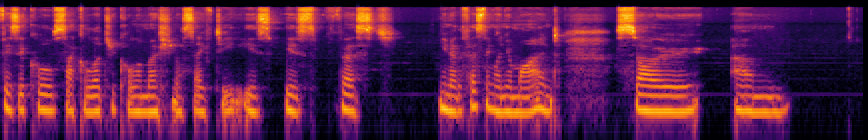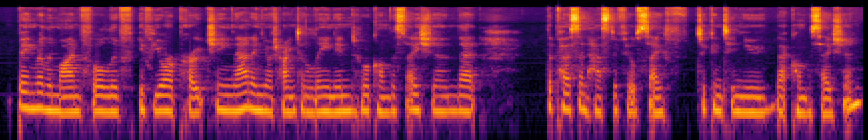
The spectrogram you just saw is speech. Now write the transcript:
physical, psychological, emotional safety is is first, you know, the first thing on your mind. So, um, being really mindful if if you're approaching that and you're trying to lean into a conversation that the person has to feel safe to continue that conversation.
